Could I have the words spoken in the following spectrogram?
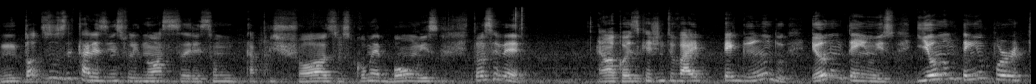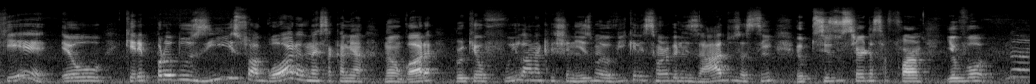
em todos os detalhezinhos, falei, nossa, eles são caprichosos, como é bom isso. Então você vê, é uma coisa que a gente vai pegando. Eu não tenho isso. E eu não tenho porquê eu querer produzir isso agora nessa caminhada. Não, agora, porque eu fui lá na cristianismo, eu vi que eles são organizados assim, eu preciso ser dessa forma. E eu vou. Não,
